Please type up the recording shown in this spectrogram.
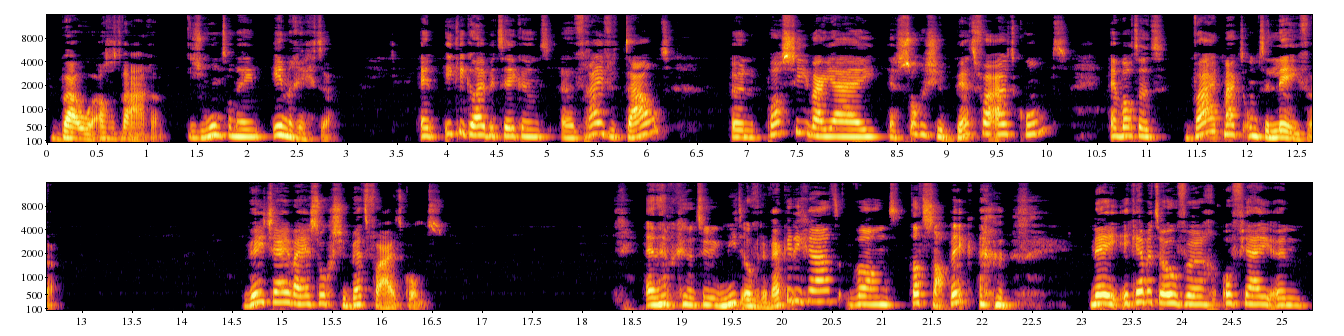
bouwen, als het ware. Dus rondomheen inrichten. En Ikigai betekent uh, vrij vertaald een passie waar jij ja, s ochtends je bed voor uitkomt en wat het waard maakt om te leven. Weet jij waar jij s ochtends je bed voor uitkomt? En heb ik het natuurlijk niet over de wekker die gaat, want dat snap ik. Nee, ik heb het over of jij een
